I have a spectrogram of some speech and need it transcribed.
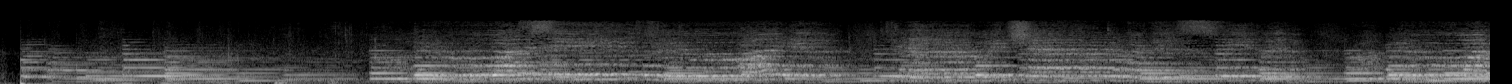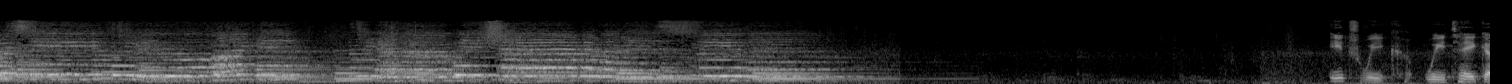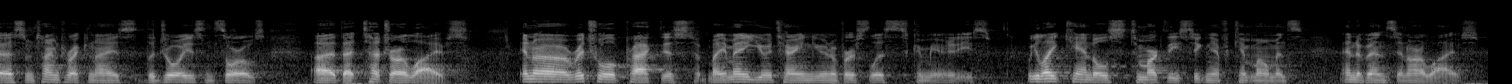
Take uh, some time to recognize the joys and sorrows uh, that touch our lives in a ritual practiced by many Unitarian Universalist communities. We light candles to mark these significant moments and events in our lives.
